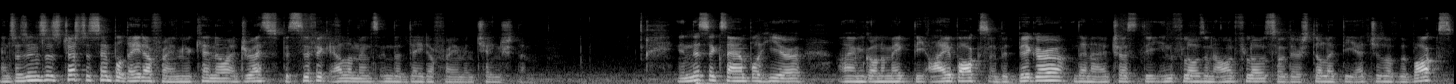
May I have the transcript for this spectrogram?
And so since it's just a simple data frame, you can now address specific elements in the data frame and change them. In this example here, I'm going to make the I box a bit bigger, then I adjust the inflows and outflows so they're still at the edges of the box,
